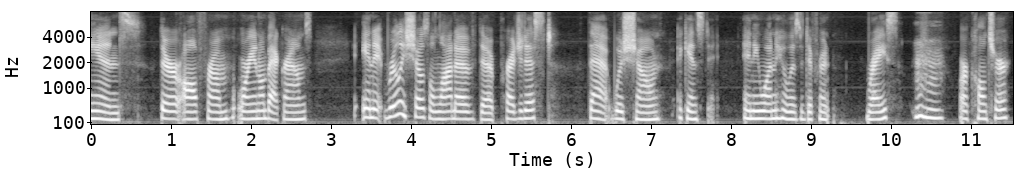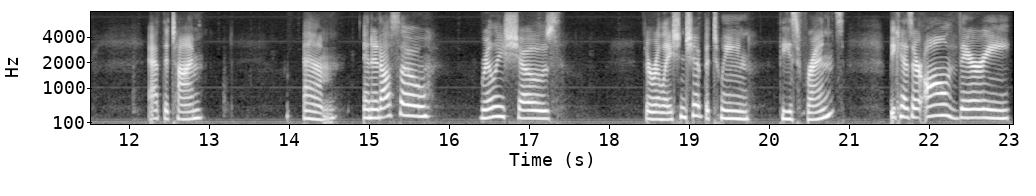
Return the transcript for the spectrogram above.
And they're all from Oriental backgrounds. And it really shows a lot of the prejudice that was shown against anyone who was a different race or culture at the time. Um, and it also really shows the relationship between these friends because they're all very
